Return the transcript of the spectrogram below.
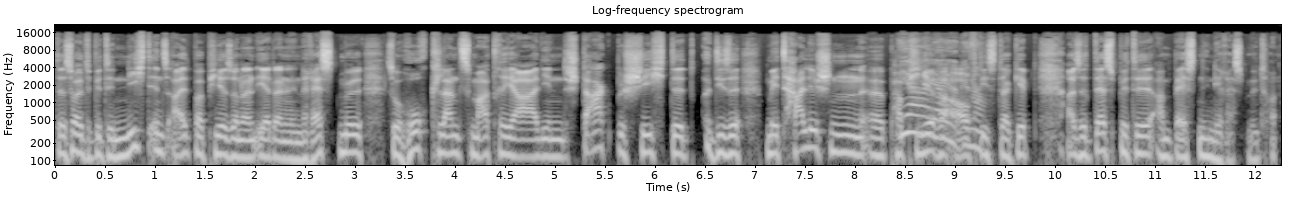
Das sollte bitte nicht ins Altpapier, sondern eher dann in den Restmüll. So Hochglanzmaterialien, stark beschichtet, diese metallischen äh, Papiere ja, ja, ja, auf, genau. die es da gibt. Also das bitte am besten in die Restmülltonne.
